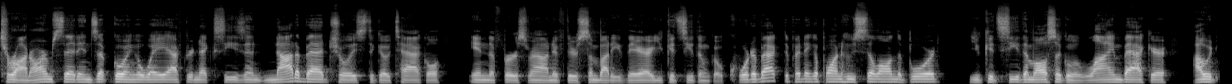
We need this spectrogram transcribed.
Terron Armstead ends up going away after next season. Not a bad choice to go tackle in the first round. If there's somebody there, you could see them go quarterback, depending upon who's still on the board. You could see them also go linebacker. I would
